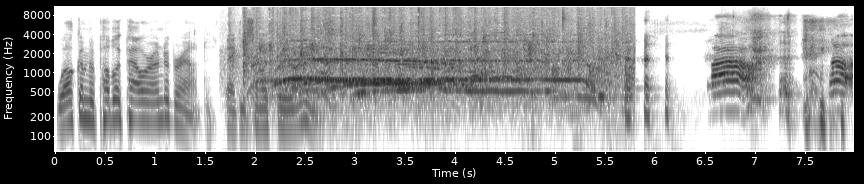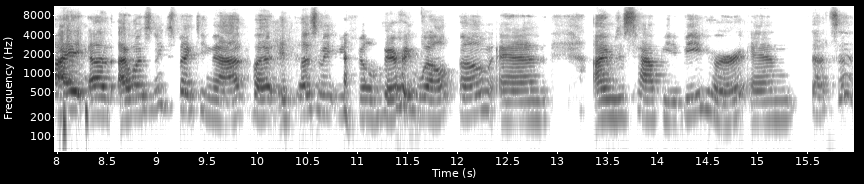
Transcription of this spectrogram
welcome to Public Power Underground. Thank you so much for joining us. Wow. well, I uh, I wasn't expecting that, but it does make me feel very welcome, and I'm just happy to be here. And that's it.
